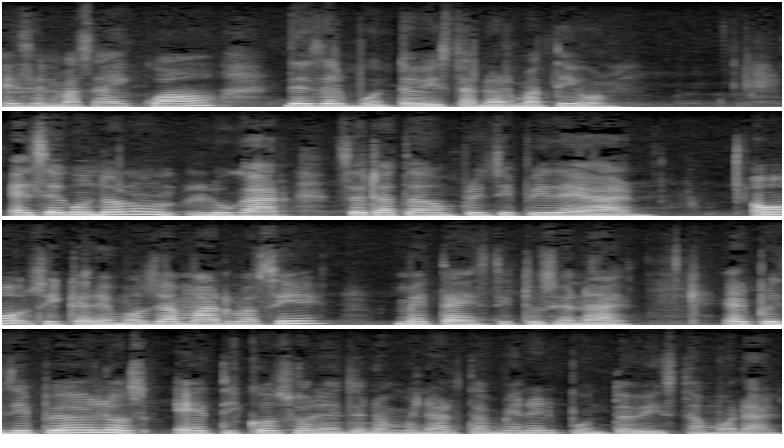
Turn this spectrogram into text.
es el más adecuado desde el punto de vista normativo. El segundo lugar se trata de un principio ideal, o si queremos llamarlo así, metainstitucional, el principio de los éticos suelen denominar también el punto de vista moral.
